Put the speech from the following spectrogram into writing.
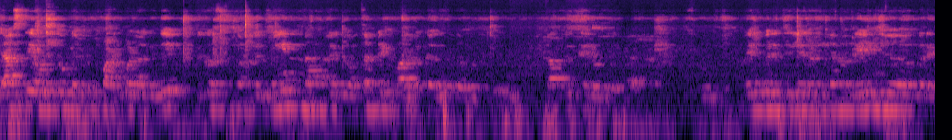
ಜಾಸ್ತಿ ಅವತ್ತು ಡೆವಲಪ್ ಮಾಡ್ಕೊಳ್ಳಾಗಿದೆ ಬಿಕಾಸ್ ನಮಗೆ ಮೇನ್ ನಮಗೆ ಕಾನ್ಸಂಟ್ರೇಟ್ ಮಾಡಬೇಕಾಗಿರೋದು ಅವತ್ತು ಟ್ರಾಫಿಕ್ ಇರೋದ್ರಿಂದ. ಬೇರೆ ಬೇರೆ ಜಿಲ್ಲೆಗಳಿಂದ ರೇಂಜ್ ಕಡೆಯಿಂದ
